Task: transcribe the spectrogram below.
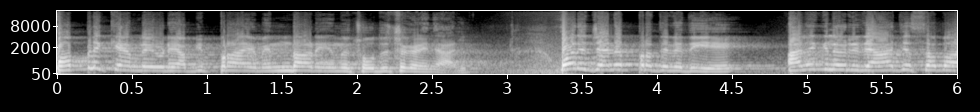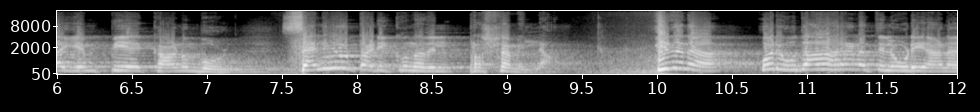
പബ്ലിക് കേരളയുടെ അഭിപ്രായം എന്താണ് എന്ന് ചോദിച്ചു കഴിഞ്ഞാൽ ഒരു ജനപ്രതിനിധിയെ അല്ലെങ്കിൽ ഒരു രാജ്യസഭ എം പിയെ കാണുമ്പോൾ സല്യൂട്ട് അടിക്കുന്നതിൽ പ്രശ്നമില്ല. ഇതിന് ഒരു ഉദാഹരണത്തിലൂടെയാണ്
